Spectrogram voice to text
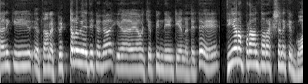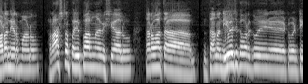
దానికి తన ట్విట్టర్ వేదికగా చెప్పింది ఏంటి అన్నట్టయితే తీర ప్రాంత రక్షణకి గోడ నిర్మాణం రాష్ట్ర పరిపాలనా విషయాలు తర్వాత తన నియోజకవర్గం అయినటువంటి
